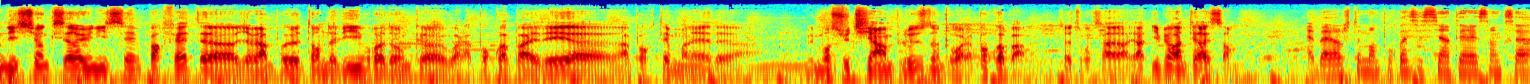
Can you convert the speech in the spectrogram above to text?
conditions qui se réunissaient parfaites. Euh, j'avais un peu de temps de libre, donc euh, voilà, pourquoi pas aider, euh, apporter mon aide, mon soutien en plus. Donc voilà, pourquoi pas. Je trouve ça hyper intéressant. Eh ben alors justement, pourquoi c'est si intéressant que ça?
